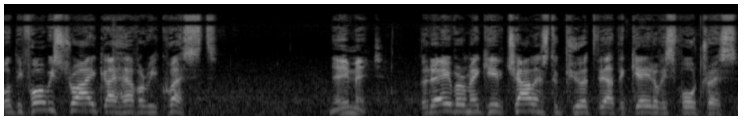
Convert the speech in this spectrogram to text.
but before we strike, I have a request. Name it. That Eivor may give challenge to Kjotve at the gate of his fortress.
